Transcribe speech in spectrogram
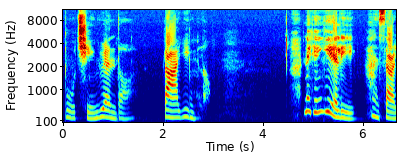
不情愿地答应了。那天夜里，汉塞尔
